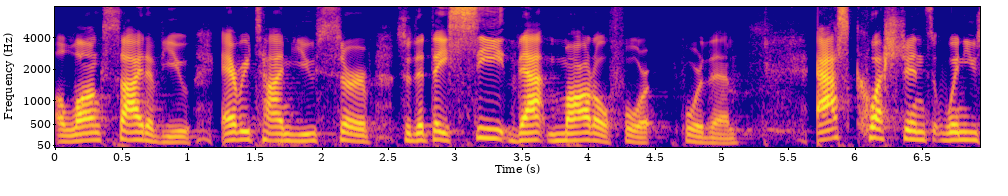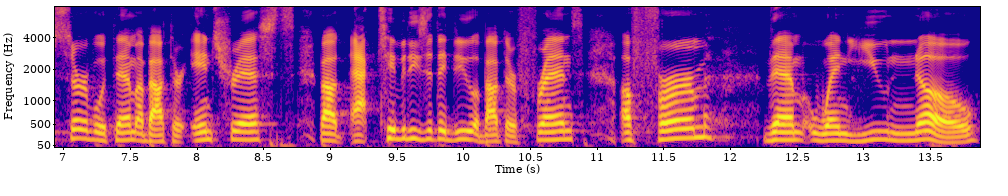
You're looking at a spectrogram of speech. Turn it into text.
alongside of you every time you serve so that they see that model for, for them? Ask questions when you serve with them about their interests, about activities that they do, about their friends. Affirm them when you know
